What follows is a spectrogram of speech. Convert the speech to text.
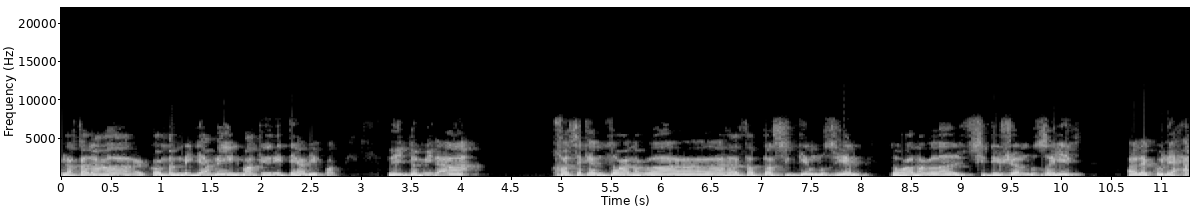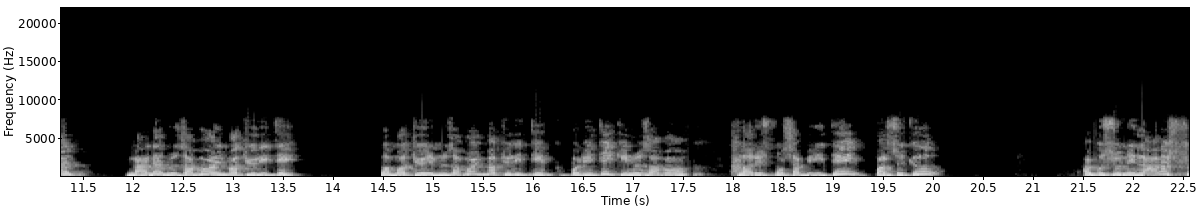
إلا قال كومام il y avait une maturité à l'époque في 2001 خاصة كان توانا هذا التصقي مزيان توانا سي دي جون مزيد على كل حال معناه nous avons une maturité. La maturité nous avons une maturité politique et nous avons la responsabilité parce que موسوني العراش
